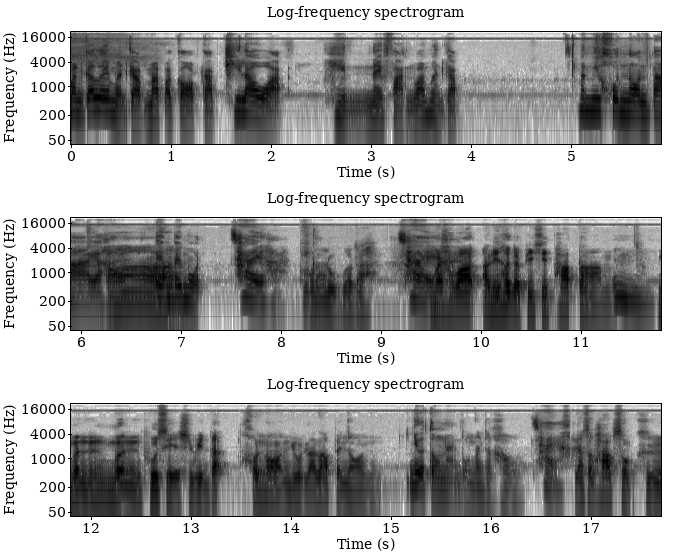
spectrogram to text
มันก็เลยเหมือนกับมาประกอบกับที่เราอะเห็นในฝันว่าเหมือนกับ มันมีคนนอนตายอะค่ะ อ่าเต็มไปหมดใช่ค่ะพี่ขนก๊อฟลุกแล้วนะใช่หมายความว่าอันนี้ถ้าเกิดพี่คิดภาพตาม อืมเหมือนเหมือนผู้เสียชีวิตอะเขานอนอยู่แล้วเราไปนอนอยู่ตรงนั้นตรงนั้นกับเขา ใช่ค่ะ และสภาพศพคือ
